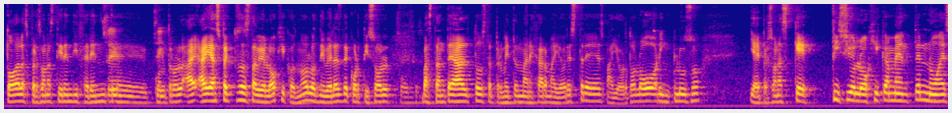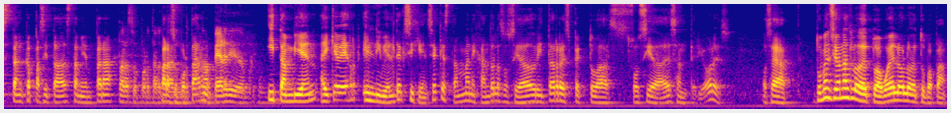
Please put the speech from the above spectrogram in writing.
todas las personas tienen diferente control, Hay, aspectos hasta biológicos, ¿no? Los niveles de cortisol bastante altos te permiten manejar mayor estrés, mayor dolor incluso, y hay personas que fisiológicamente no están capacitadas también para, para, soportar para soportarlo. pérdida. y también hay que ver el nivel de exigencia que están manejando la sociedad ahorita respecto a sociedades anteriores. O sea, Tú mencionas lo de tu abuelo, lo de tu papá,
